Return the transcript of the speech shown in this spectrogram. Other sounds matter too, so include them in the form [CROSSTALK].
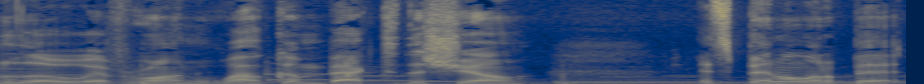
Hello, everyone. Welcome back to the show. It's been a little bit.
